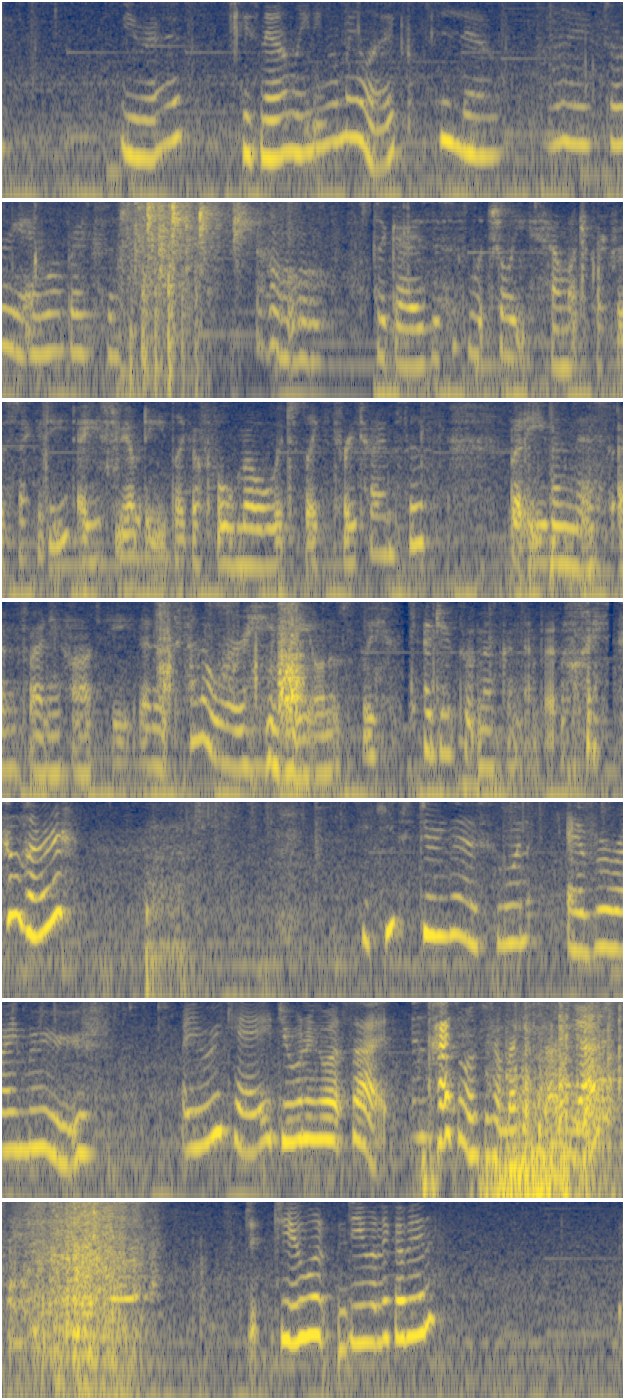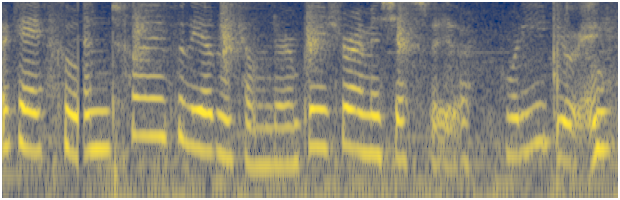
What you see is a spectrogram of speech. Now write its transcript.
You right? He's now leaning on my leg. Hello. Hi, sorry, I want breakfast. Oh. So guys, this is literally how much breakfast I could eat. I used to be able to eat like a full meal, which is like three times this. But even this, I'm finding hard to eat. And it's kind of worrying me, honestly. I do put milk on that, by the way. Hello? He keeps doing this whenever I move. Are you okay? Do you want to go outside? Tyson wants to come back inside, yeah? Do, do you want do you want to come in? Okay, cool. And time for the advent calendar. I'm pretty sure I missed yesterday though. What are you doing?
